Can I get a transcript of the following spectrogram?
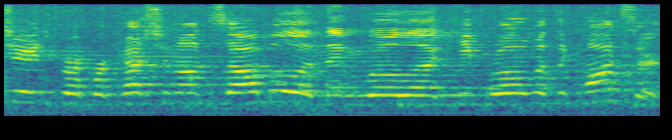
exchange for a percussion ensemble, and then we'll uh, keep rolling with the concert.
